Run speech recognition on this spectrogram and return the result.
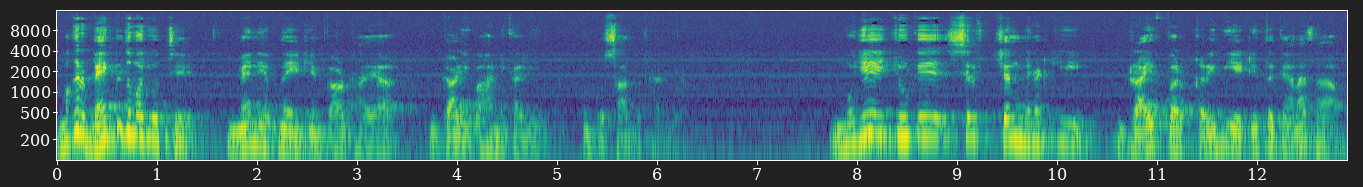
مگر بینک میں تو موجود تھے۔ میں نے اپنا اے ٹی ایم کارڈ اٹھایا، گاڑی باہر نکالی، ان کو ساتھ بٹھا لیا۔ مجھے چونکہ صرف چند منٹ کی ڈرائیو پر قریبی اے ٹی ایم تک جانا تھا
